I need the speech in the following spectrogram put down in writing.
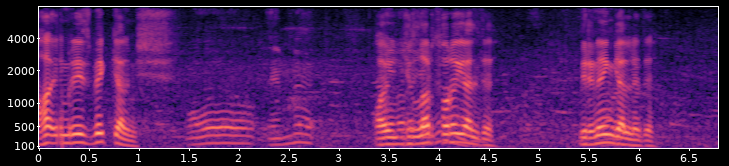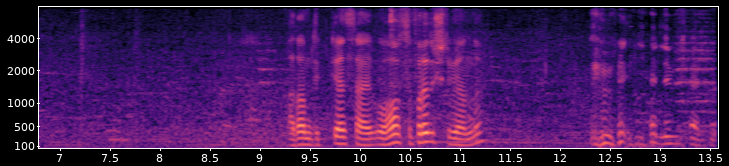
Aha Emre İzbek gelmiş. Oo Emre. Ay yıllar sonra mi? geldi. Birini engelledi. Adam dükkan sahibi. Oha sıfıra düştü bir anda. Gelmiş herkese.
